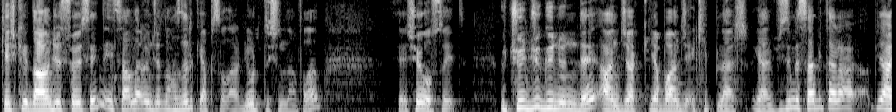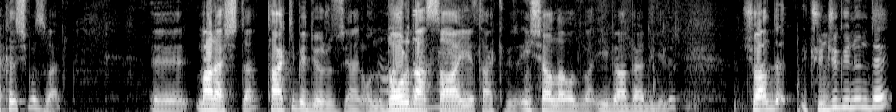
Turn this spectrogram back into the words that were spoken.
keşke daha önce söyleseydin insanlar önceden hazırlık yapsalardı yurt dışından falan. E, şey olsaydı. Üçüncü gününde ancak yabancı ekipler yani bizim mesela bir tane bir arkadaşımız var. E, Maraş'ta takip ediyoruz yani onu doğrudan sahayı takip ediyoruz. İnşallah ondan iyi bir haber de gelir. Şu anda üçüncü gününde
